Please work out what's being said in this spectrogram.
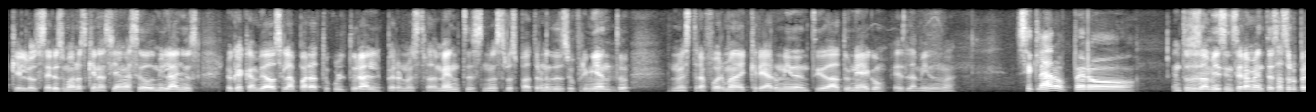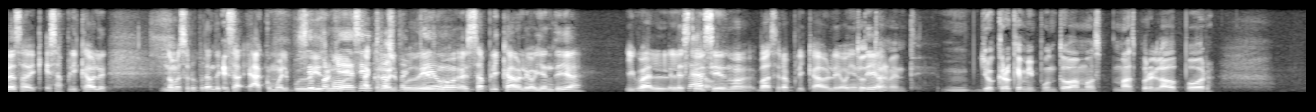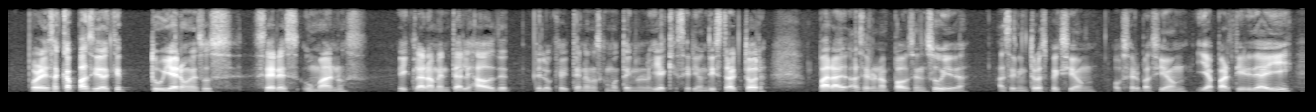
que los seres humanos que nacían hace 2000 años. Lo que ha cambiado es el aparato cultural, pero nuestras mentes, nuestros patrones de sufrimiento, nuestra forma de crear una identidad, un ego, es la misma. Sí, claro, pero Entonces a mí, sinceramente, esa sorpresa de que es aplicable, no me sorprende que Es- a como el Sí, budismo, es a como el budismo es aplicable hoy en día, igual el Claro. estoicismo va a ser aplicable hoy en día. Totalmente. Mm, Yo creo que mi punto vamos más por el lado por, por esa capacidad que tuvieron esos seres humanos y claramente alejados de, de lo que hoy tenemos como tecnología, que sería un distractor, para hacer una pausa en su vida, hacer introspección, observación y a partir de ahí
